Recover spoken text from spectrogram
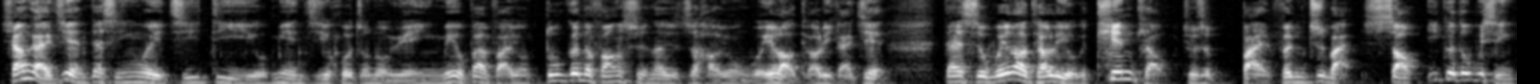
想改建，但是因为基地面积或种种原因没有办法用都更的方式，那就只好用危老条例改建。但是危老条例有个天条，就是百分之百，少一个都不行。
